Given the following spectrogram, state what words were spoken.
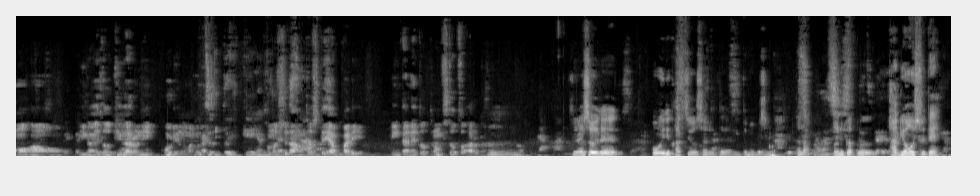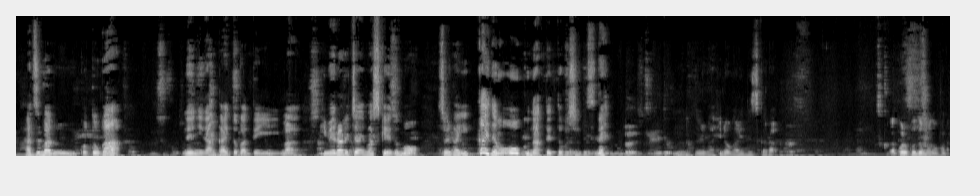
もう、あの、意外と気軽に交流の輪に入って。その手段としてやっぱり、インターネットってのも一つあるから。うん。それはそれで、大いに活用されていいと思いますただ、とにかく他業種で集まることが、年に何回とかって、まあ、決められちゃいますけれども、それが一回でも多くなっていってほしいですね。そうですね。うん、それが広がりですから。これ子供のほら。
